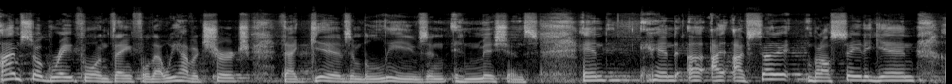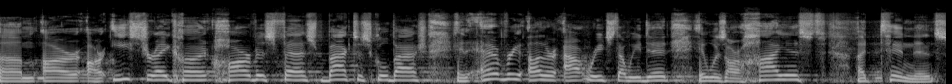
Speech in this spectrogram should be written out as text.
I'm so grateful and thankful that we have a church that gives and believes in, in missions. And and uh, I, have said it, but I'll say it again. Um, our our Easter egg hunt, Harvest Fest, Back to School Bash, and every other outreach that we did, it was our highest attendance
